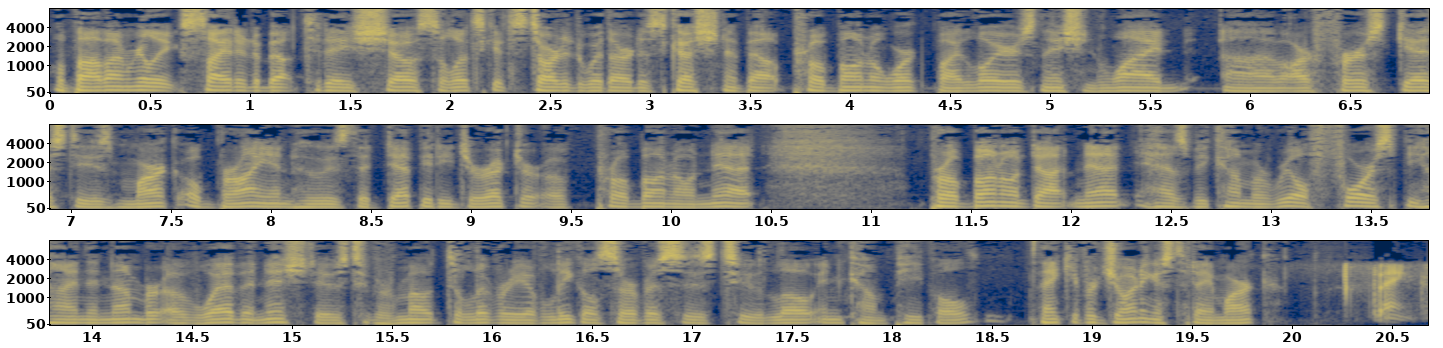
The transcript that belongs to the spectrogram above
Well, Bob, I'm really excited about today's show, so let's get started with our discussion about pro bono work by lawyers nationwide. Uh, our first guest is Mark O'Brien, who is the Deputy Director of Pro Bono Net. ProBono.net has become a real force behind the number of web initiatives to promote delivery of legal services to low income people. Thank you for joining us today, Mark. Thanks.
